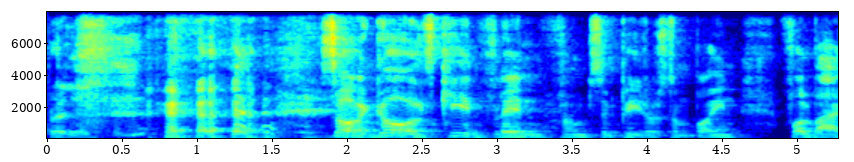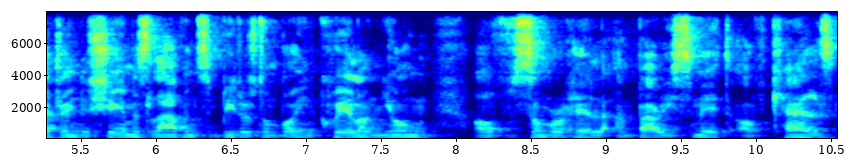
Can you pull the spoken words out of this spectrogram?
Brilliant. So in goals, Keane Flynn from St Peter's Dunboyne. Full back line is Seamus Lavin, St Peter's Dunboyne. Quaylon Young of Summerhill and Barry Smith of Kells.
